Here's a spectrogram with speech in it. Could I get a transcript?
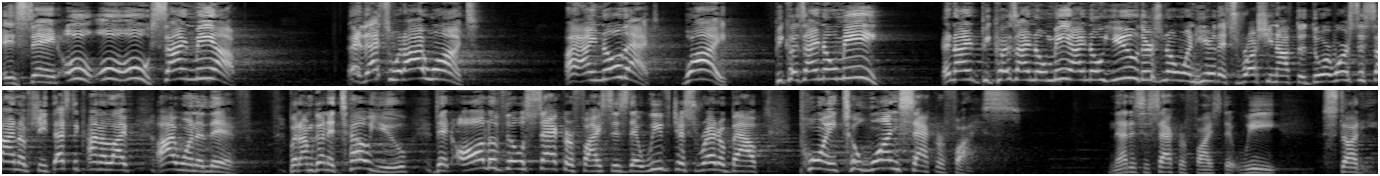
is saying, oh, oh, oh, sign me up. That's what I want. I, I know that. Why? Because I know me. And I, because I know me, I know you. There's no one here that's rushing out the door. Where's the sign up sheet? That's the kind of life I want to live. But I'm going to tell you that all of those sacrifices that we've just read about point to one sacrifice. And that is the sacrifice that we study.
